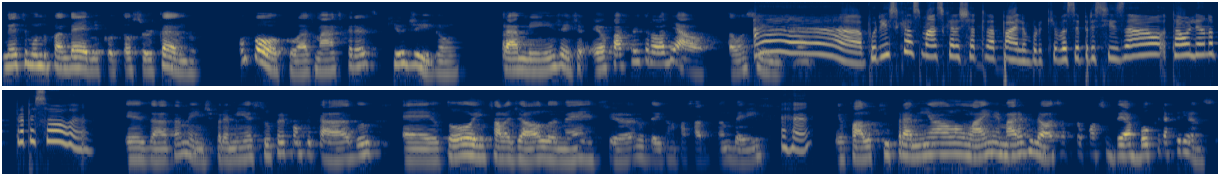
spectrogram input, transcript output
Nesse mundo pandêmico, tô surtando? Um pouco. As máscaras que o digam. Pra mim, gente, eu faço labial. Então, assim. Ah, por isso que as máscaras te atrapalham, porque você precisa estar tá olhando para a pessoa. Exatamente. Para mim é super complicado. É, eu tô em sala de aula, né, esse ano, desde o ano passado também. Uhum. Eu falo que para mim a aula online é maravilhosa porque eu posso ver a boca da criança.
